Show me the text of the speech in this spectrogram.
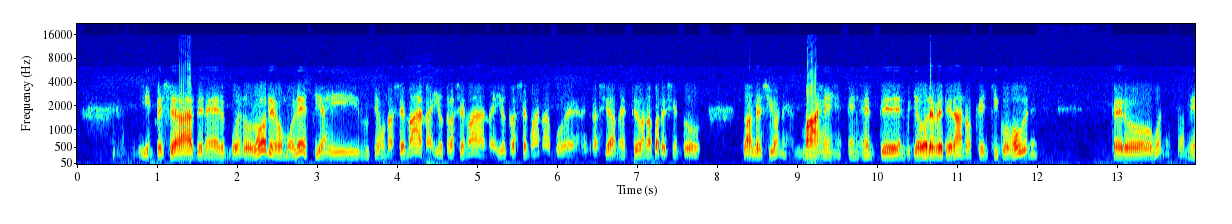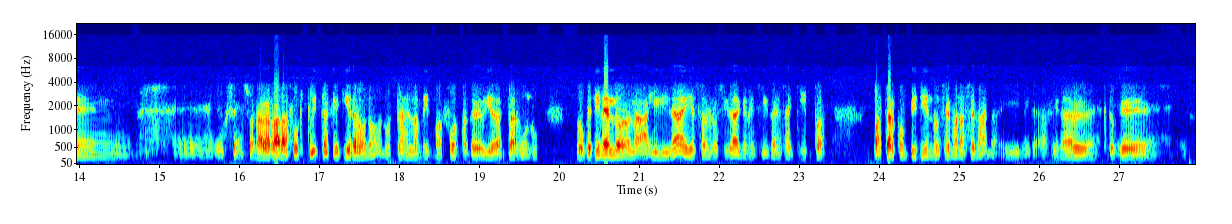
y empiezas a tener pues dolores o molestias y luchas una semana y otra semana y otra semana, pues desgraciadamente van apareciendo las lesiones, más en, gente, en luchadores veteranos que en chicos jóvenes, pero bueno, también eh, son agarradas fortuitas, que quieras o no, no estás en la misma forma que debía de estar uno, lo que tiene la agilidad y esa velocidad que necesitas, esa chispa, para estar compitiendo semana a semana, y mira, al final creo que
